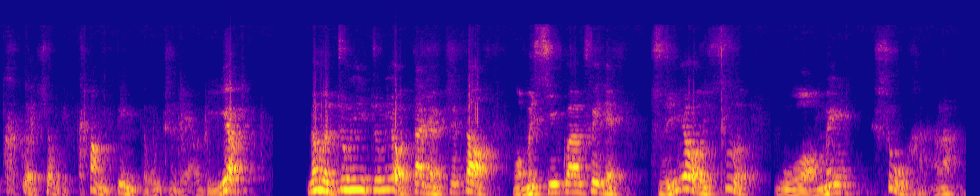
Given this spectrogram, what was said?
特效的抗病毒治疗的药。那么中医中药大家知道，我们新冠肺炎只要是我们受寒了、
